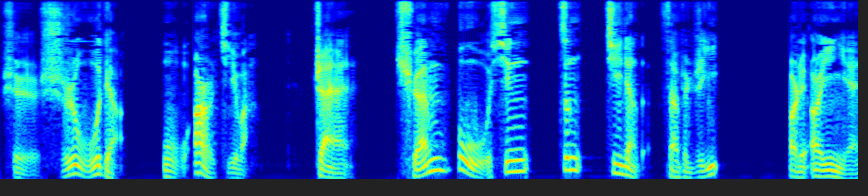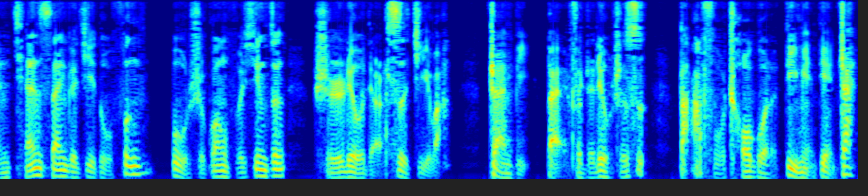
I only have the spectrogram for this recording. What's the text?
是十五点五二吉瓦，占全部新增机量的三分之一。二零二一年前三个季度分。布式光伏新增十六点四吉瓦，占比百分之六十四，大幅超过了地面电站。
